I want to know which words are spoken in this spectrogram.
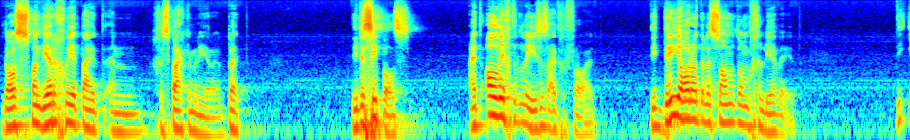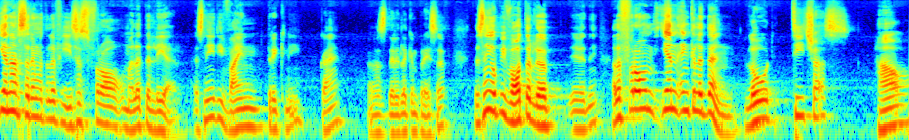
Daar spandeer goeie tyd in gesprekke met die Here, bid. Die disippels uit al die goed wat Jesus uitgevra het. Die 3 jaar wat hulle saam met hom gelewe het. Die enigste ding wat hulle vir Jesus vra om hulle te leer, is nie die wyn triek nie, okay? Dit was redelik impressive. Dis nie op die water loop, jy weet nie. Hulle vra hom een enkele ding. Lord, teach us how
